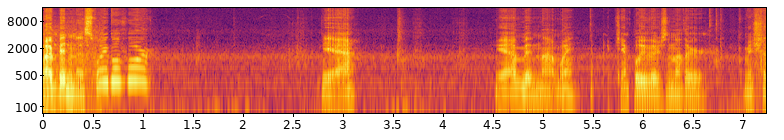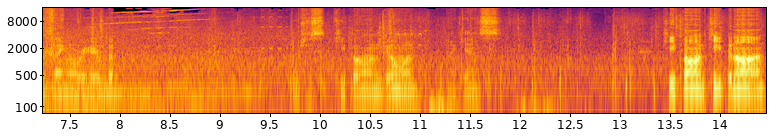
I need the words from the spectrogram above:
Have I been this way before? Yeah. Yeah, I've been that way. I can't believe there's another mission thing over here, but... I'll just keep on going, I guess. Keep on keeping on.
